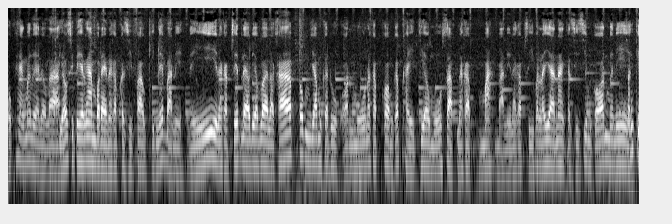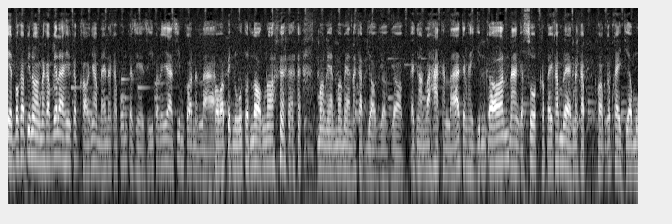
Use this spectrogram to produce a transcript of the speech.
ตกแห้งมาเลยแล้วล่ะเดี๋ยวสิไปเฮ็ดงานบ่ได้นะครับกันสิฟ้าวกินได้บานนี้นี่นะครับเสร็จแล้วเรียบร้อยแล้วครับ ต้มยำกระดูกอ่อนหมูนะครับพร้อมกับไข่เจียวหมูสับนะครับมาบานนี้นะครับสีภรรยานั่งกันสีซิมก้อนมื้อนี้สังเกตบ่ครับพี่น้องนะครับเวลาเฮ็ดกับข้าวยำไหนนะครับผมก็สิสีภรรยาซิมก้อนนั่นล่ะเพราะว่าเป็นหนูทดลองเนาะมอแมนมอแมนนะครับหยอกหยอกหยอกกระยอนว่าหักหันหล้าจังให้กินก่อนนางกับสดเข้าไปคำแรกนะครับพร้อมกับไข่เจียวหมู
